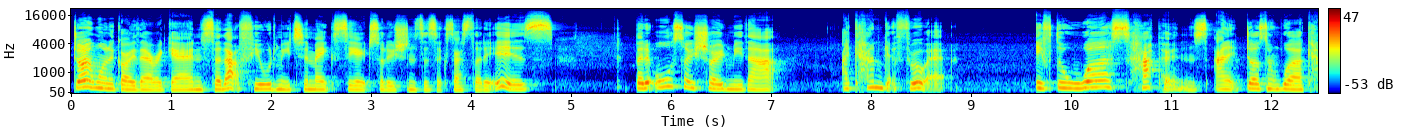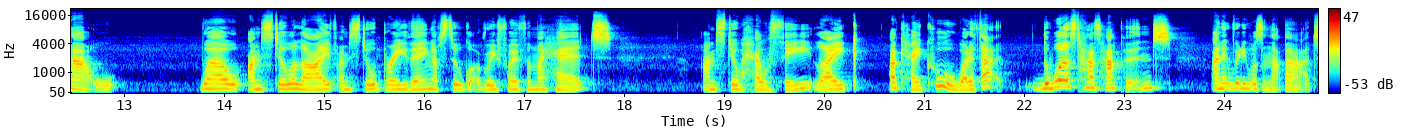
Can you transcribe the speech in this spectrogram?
Don't want to go there again. So that fueled me to make CH Solutions the success that it is. But it also showed me that I can get through it. If the worst happens and it doesn't work out, well, I'm still alive, I'm still breathing, I've still got a roof over my head, I'm still healthy. Like, okay, cool. What if that the worst has happened and it really wasn't that bad?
